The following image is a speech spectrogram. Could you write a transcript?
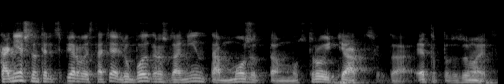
Конечно, 31 статья, любой гражданин там может там устроить акцию, да, это подразумевается.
